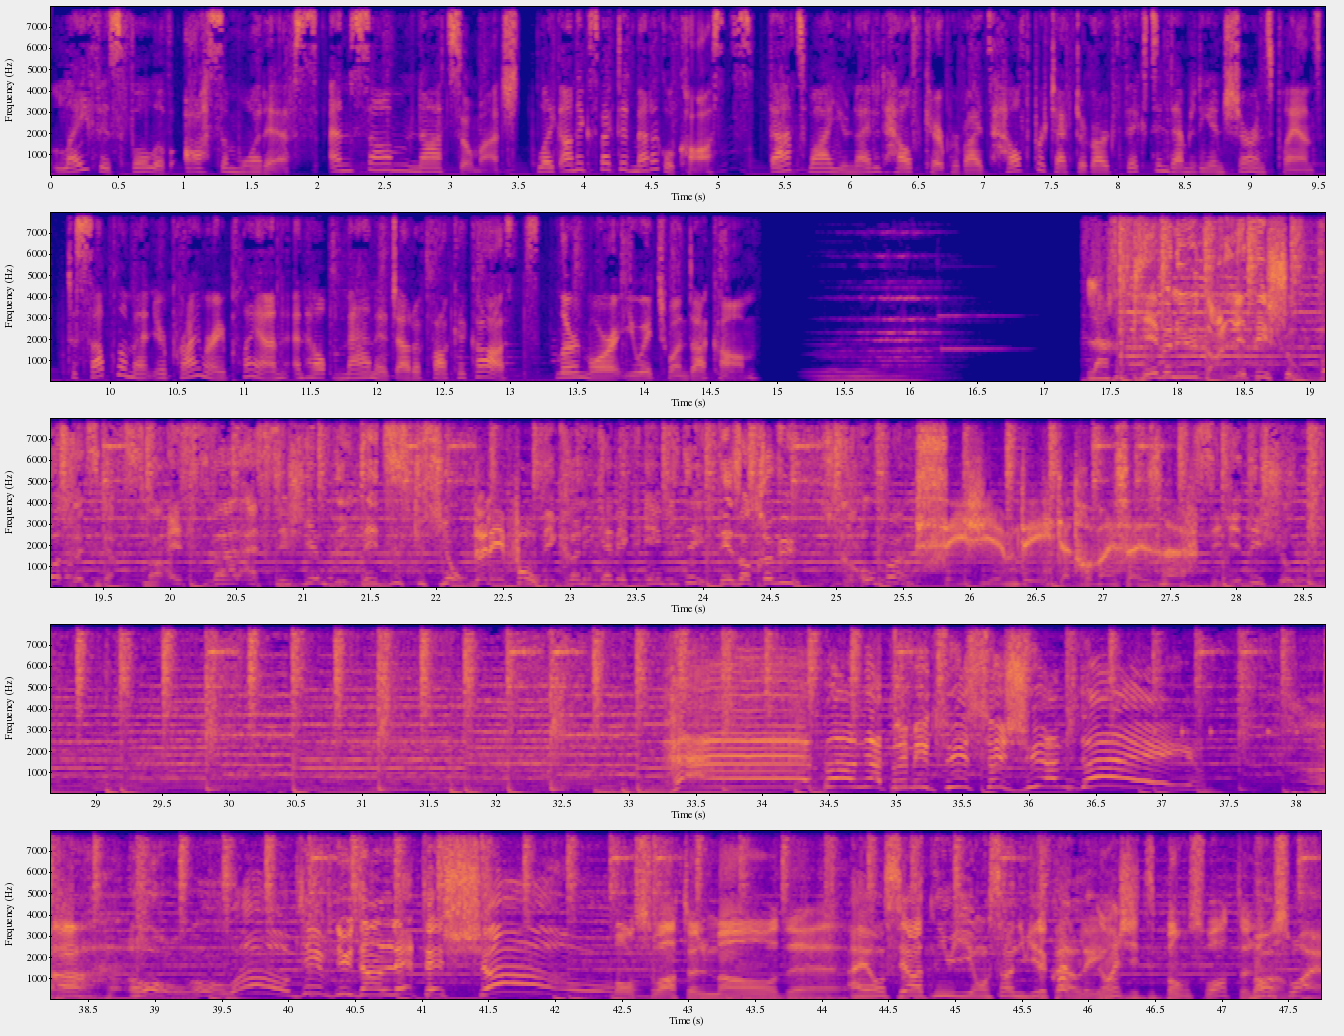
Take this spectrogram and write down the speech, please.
Life is full of awesome what ifs, and some not so much, like unexpected medical costs. That's why United Healthcare provides Health Protector Guard fixed indemnity insurance plans to supplement your primary plan and help manage out of pocket costs. Learn more at uh1.com. Bienvenue dans l'été chaud, votre divertissement estival à CJMD. Des discussions, de l'info, des chroniques avec invités, des entrevues, du gros fun. CJMD 96.9. C'est l'été chaud. Après-midi, c'est JMD! Ah, oh, oh, oh, bienvenue dans l'été chaud! Bonsoir tout le monde. Hey, on s'est ennuyé, on s'est ennuyé de, quoi? parler. Ouais, j'ai dit bonsoir tout le monde. Bonsoir.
